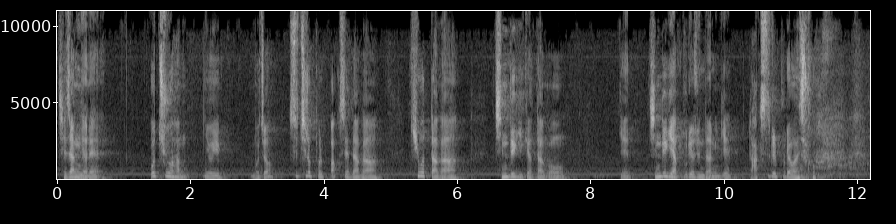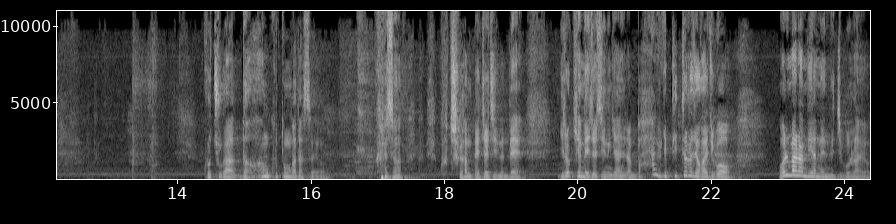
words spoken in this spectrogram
재작년에 고추 한, 여기 뭐죠? 스티로폴 박스에다가 키웠다가 진드기 꼈다고 이게 진드기 약 뿌려준다는 게 락스를 뿌려가지고 고추가 너무 고통받았어요. 그래서 고추가 맺어지는데 이렇게 맺어지는 게 아니라 막 이렇게 비틀어져가지고 얼마나 미안했는지 몰라요.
